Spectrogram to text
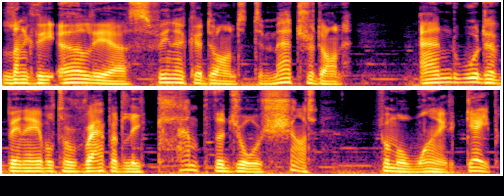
like the earlier Sphenacodont Dimetrodon, and would have been able to rapidly clamp the jaws shut from a wide gape.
